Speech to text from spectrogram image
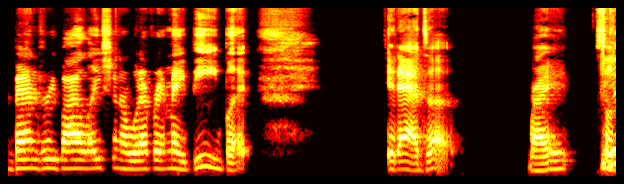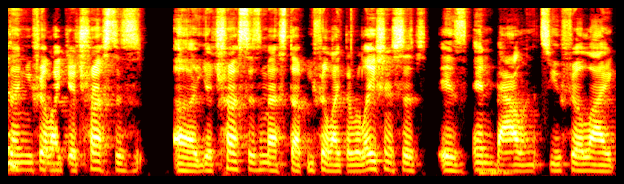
boundary violation or whatever it may be, but it adds up, right? So yeah. then you feel like your trust is uh, your trust is messed up. You feel like the relationship is in balance. You feel like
